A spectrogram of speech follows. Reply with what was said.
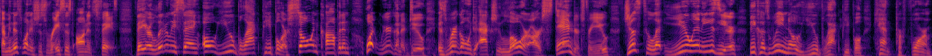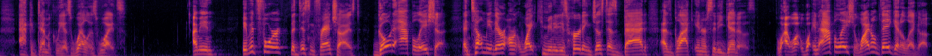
I mean, this one is just racist on its face. They are literally saying, oh, you black people are so incompetent. What we're going to do is we're going to actually lower our standards for you just to let you in easier because we know you black people can't perform academically as well as whites. I mean, if it's for the disenfranchised, go to Appalachia and tell me there aren't white communities hurting just as bad as black inner city ghettos. In Appalachia, why don't they get a leg up?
